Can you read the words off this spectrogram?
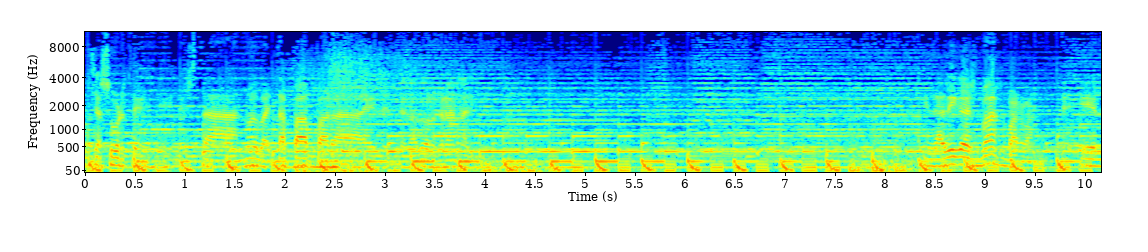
Mucha suerte en esta nueva etapa para el entrenador granadino. La Liga Smash Barban, el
